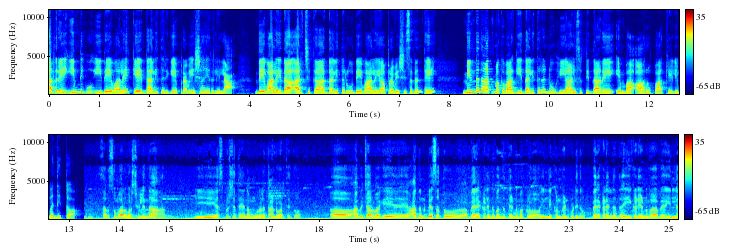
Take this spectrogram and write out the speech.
ಆದರೆ ಇಂದಿಗೂ ಈ ದೇವಾಲಯಕ್ಕೆ ದಲಿತರಿಗೆ ಪ್ರವೇಶ ಇರಲಿಲ್ಲ. ದೇವಾಲಯದ ಅರ್ಚಕ, ದಲಿತರು ದೇವಾಲಯ ಪ್ರವೇಶಿಸದಂತೆ ನಿಂದನಾತ್ಮಕವಾಗಿ ದಲಿತರನ್ನು ಹೀಯಾಳಿಸುತ್ತಿದ್ದಾನೆ ಎಂಬ ಆರೋಪ ಕೇಳಿಬಂದಿತ್ತು ಸರ್, ಸುಮಾರು ವರ್ಷಗಳಿಂದ ಈ ಅಸ್ಪೃಶ್ಯತೆ ನಮ್ಮೂರಲ್ಲೇ ತಾಂಡವಾಡ್ತಿತ್ತು. ಆ, ವಿಚಾರವಾಗಿ ಅದನ್ನು ಬೇಸತ್ತು ಬೇರೆ ಕಡೆಯಿಂದ ಬಂದಂತ ಹೆಣ್ಣು ಮಕ್ಕಳು ಇಲ್ಲಿ ಕಂಪ್ಲೇಂಟ್ ಕೊಟ್ಟಿದ್ರು. ಬೇರೆ ಕಡೆಯಿಂದ ಅಂದರೆ ಈ ಕಡೆ ಹೆಣ್ಣು ಇಲ್ಲಿ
